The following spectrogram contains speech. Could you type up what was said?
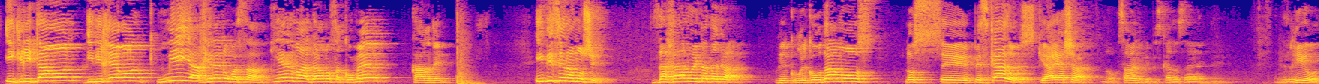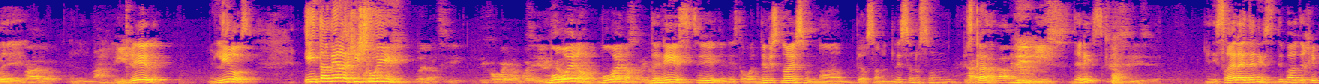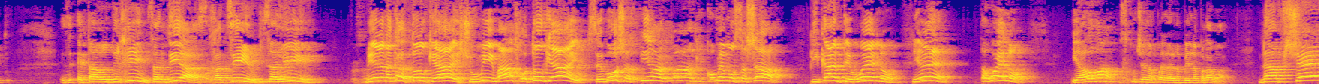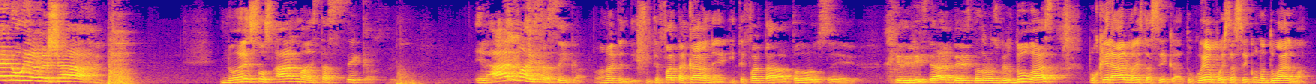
y gritaron y dijeron, mi yajilenu basar, ¿quién va a darnos a comer carne? Y dicen a Moshe, Zaharnu et recordamos los eh, pescados que hay allá. No, ¿saben qué pescados hay en, en el río de... En el mar? Increíble. En Liros. Y también la Kishuim. Bueno, sí. Dijo, bueno, bueno. Muy bueno, muy bueno. Denis, sí, Denis está bueno. Denis no es una persona, Denis no es un pescado. Denis. Denis, Sí, sí. en Israel hay Denis, de bar de Egipto. את האבטיחים, sandías, חציר, פסלים. Miren acá todo que hay, shumim, ajo, todo que hay. Cebollas, pira, pan, que comemos allá. Picante, bueno. Miren, está bueno. Y ahora, escuchen la palabra, ven la palabra. Nafshenu yevesha. Nuestros alma está seca. El alma está seca. Pero no entendí. Si te falta carne y te falta todos los eh, que dijiste antes, todos los verduras, ¿por qué la alma está seca? Tu cuerpo está seco, no tu alma.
